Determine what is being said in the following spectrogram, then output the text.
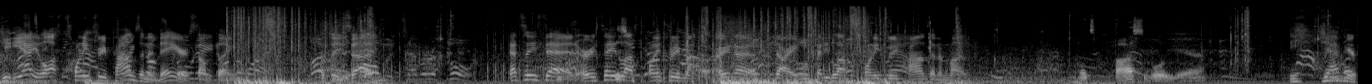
He, yeah, he lost 23 pounds in a day or something. That's what he said. That's what he said. Or he said he lost 23 pounds. Or no, sorry, he said he lost 23 pounds in a month. That's possible. Yeah. You you have your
